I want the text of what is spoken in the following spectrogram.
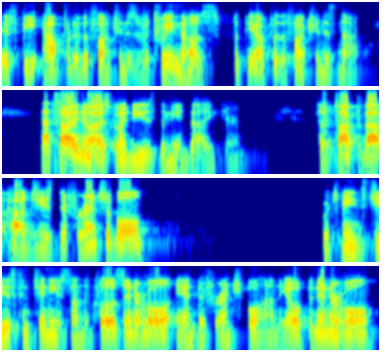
if the output of the function is between those, but the output of the function is not. That's how I knew I was going to use the mean value theorem. So I talked about how G is differentiable, which means G is continuous on the closed interval and differentiable on the open interval.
